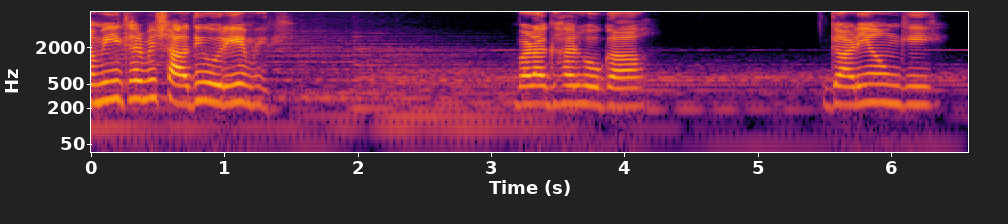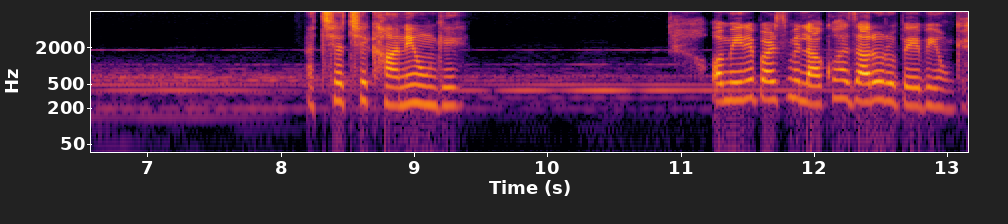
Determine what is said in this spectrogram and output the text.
अमीर घर में शादी हो रही है मेरी। बड़ा घर होगा गाड़ियाँ होंगी अच्छे अच्छे खाने होंगे और मेरे पर्स में लाखों हज़ारों रुपए भी होंगे।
